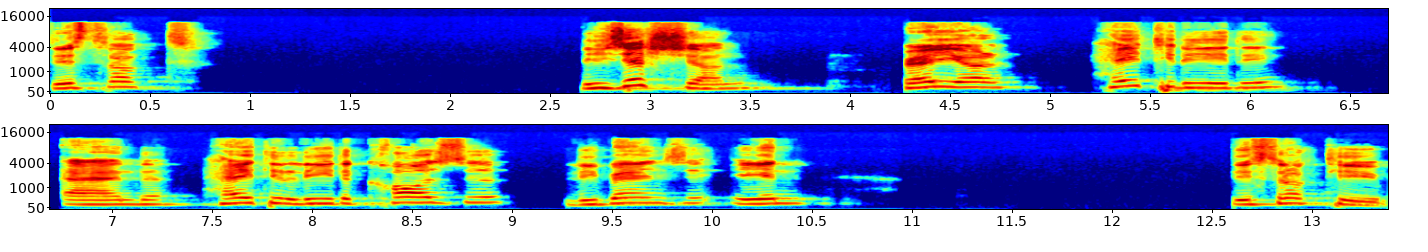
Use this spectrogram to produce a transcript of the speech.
destruct. Rejection, fear, hatred, and hate lead cause revenge in destructive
